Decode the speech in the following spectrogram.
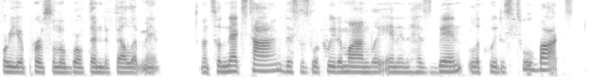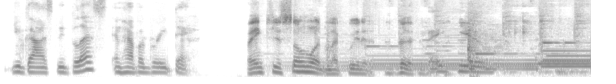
for your personal growth and development. Until next time, this is Laquita Mondley, and it has been Laquita's Toolbox. You guys be blessed and have a great day. Thank you so much, Laquita. Thank you thank you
